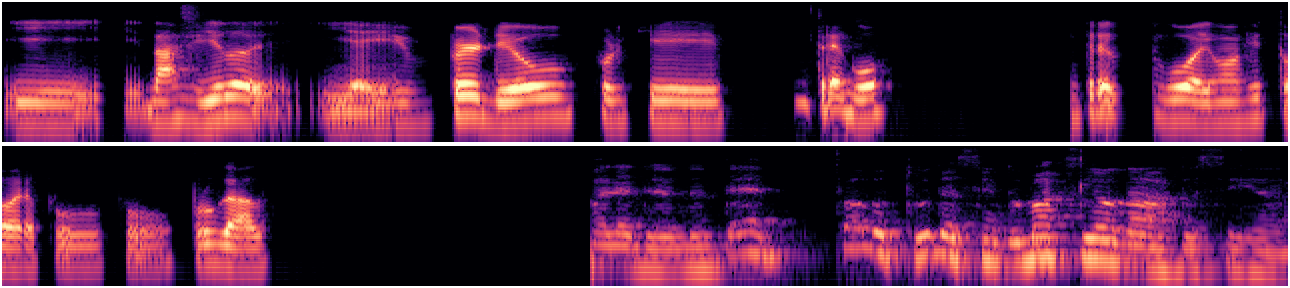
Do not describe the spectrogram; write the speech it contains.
e, na Vila e aí perdeu porque entregou. Entregou aí uma vitória pro, pro, pro Galo. Olha, Adriano, até falou tudo assim do Marcos Leonardo, assim, a,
